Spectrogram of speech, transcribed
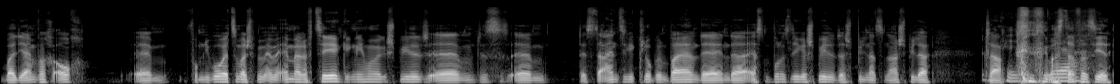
weil die einfach auch ähm, vom Niveau her zum Beispiel im MRFC, gegen den haben wir gespielt, ähm, das, ähm, das ist der einzige Club in Bayern, der in der ersten Bundesliga spielt. Da spielen Nationalspieler. Klar, okay. was ja. da passiert.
